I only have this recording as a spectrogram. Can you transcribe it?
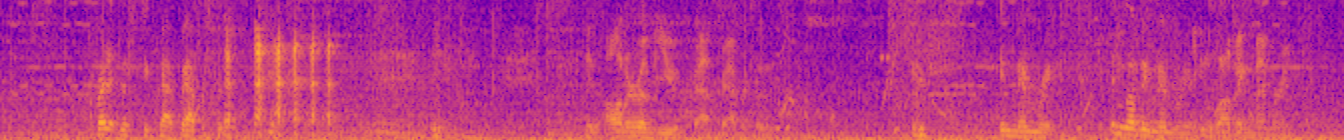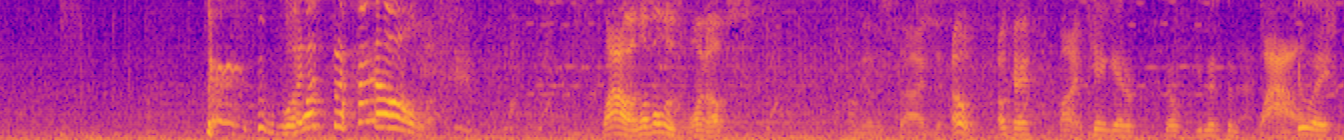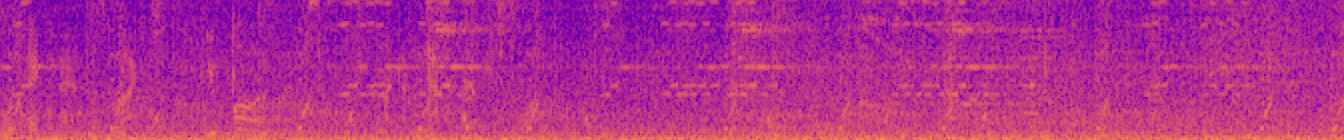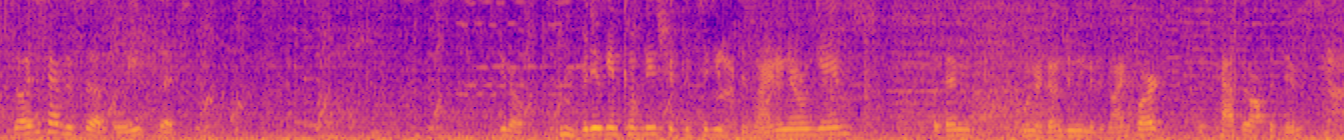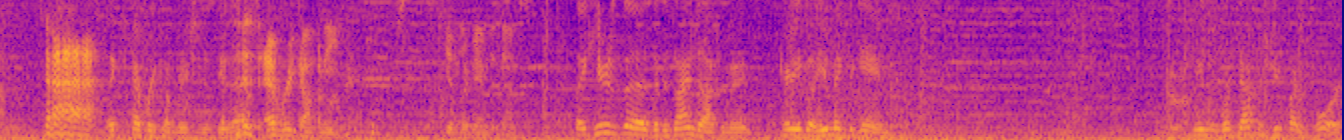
credit this to Crap Crapperson. In honor of you, Crap Crapperson. in memory, in loving memory. In loving memory. what? What the hell? Wow, I love all those one-ups on the other side. Oh, okay, fine. Can't get him. Nope, you missed him. Wow. Too late. Actual Eggman was right. You are losing like a napkin swallow. So I just have this uh, belief that you know, video game companies should continue designing their own games, but then when they're done doing the design part, just pass it off to dimps. Like every company should just do that. just every company just give their game to dimps. Like here's the the design document. Here you go. You make the game. I mean, it worked out for Street Fighter 4.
